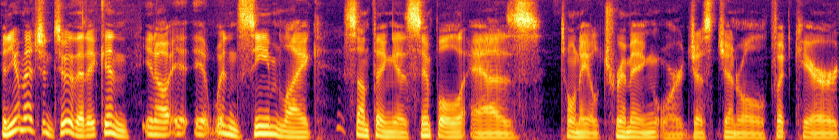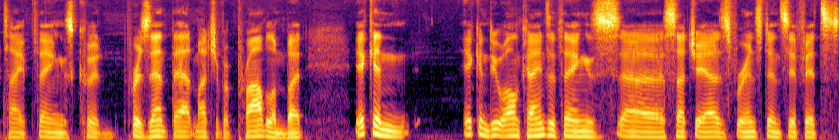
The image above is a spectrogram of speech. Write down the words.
And you mentioned too that it can, you know, it, it wouldn't seem like something as simple as toenail trimming or just general foot care type things could present that much of a problem, but it can it can do all kinds of things, uh, such as, for instance, if it's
